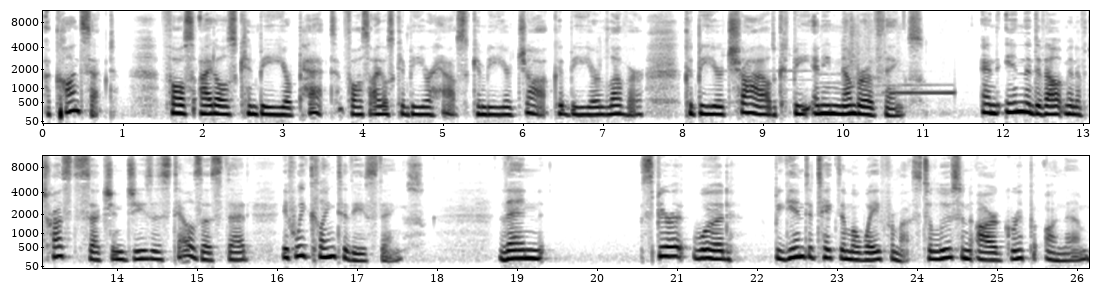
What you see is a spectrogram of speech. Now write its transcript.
a concept False idols can be your pet. False idols can be your house, can be your job, could be your lover, could be your child, could be any number of things. And in the development of trust section, Jesus tells us that if we cling to these things, then Spirit would begin to take them away from us, to loosen our grip on them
